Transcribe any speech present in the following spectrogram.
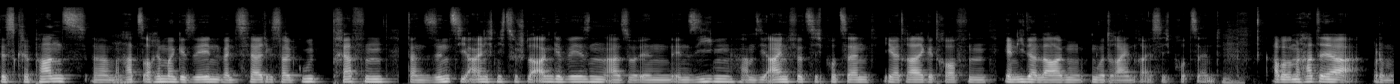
Diskrepanz. Äh, man hat es auch immer gesehen, wenn die Celtics halt gut treffen, dann sind sie eigentlich nicht zu schlagen gewesen. Also in, in Siegen haben sie 41% ihrer Dreier getroffen, in Niederlagen nur 33%. Mhm. Aber man hatte ja, oder man,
